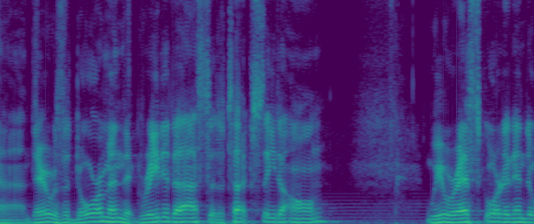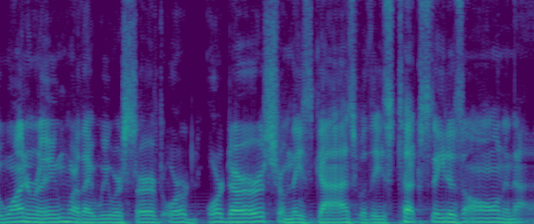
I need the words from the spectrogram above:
Uh, there was a doorman that greeted us at a tuxedo on. We were escorted into one room where they, we were served hors, hors d'oeuvres from these guys with these tuxedos on. And I,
